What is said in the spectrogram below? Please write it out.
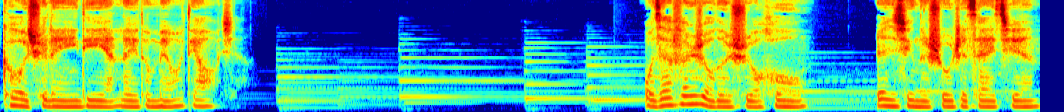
可我却连一滴眼泪都没有掉下。我在分手的时候，任性的说着再见，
